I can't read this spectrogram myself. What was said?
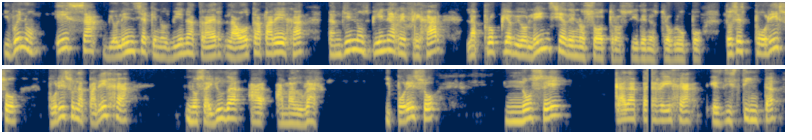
Y bueno, esa violencia que nos viene a traer la otra pareja también nos viene a reflejar la propia violencia de nosotros y de nuestro grupo. Entonces, por eso por eso la pareja nos ayuda a, madurar. Y por eso, no sé, cada pareja es distinta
